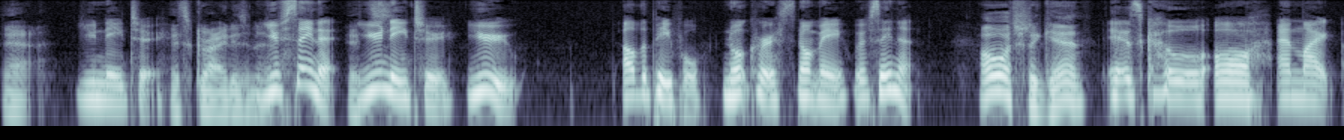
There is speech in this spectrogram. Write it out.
Yeah. You need to. It's great, isn't it? You've seen it. You need to. You, other people, not Chris, not me. We've seen it. I'll watch it again. It's cool. Oh, and like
